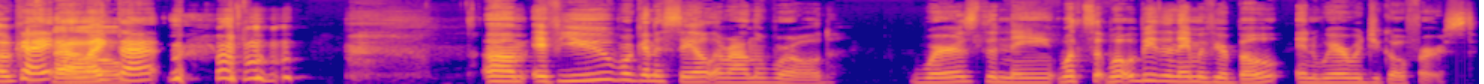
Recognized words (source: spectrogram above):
Okay, I like that. um, if you were gonna sail around the world, where's the name? What's what would be the name of your boat, and where would you go first?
